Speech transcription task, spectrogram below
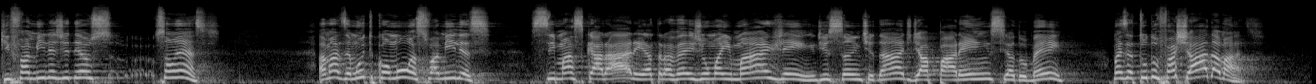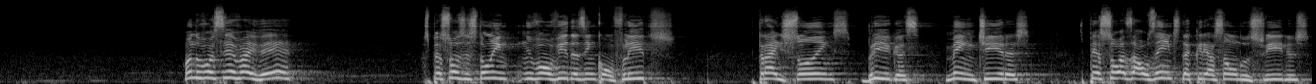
Que famílias de Deus são essas? Amados, é muito comum as famílias se mascararem através de uma imagem de santidade, de aparência do bem, mas é tudo fachada, amados. Quando você vai ver, as pessoas estão envolvidas em conflitos, traições, brigas, mentiras, pessoas ausentes da criação dos filhos,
